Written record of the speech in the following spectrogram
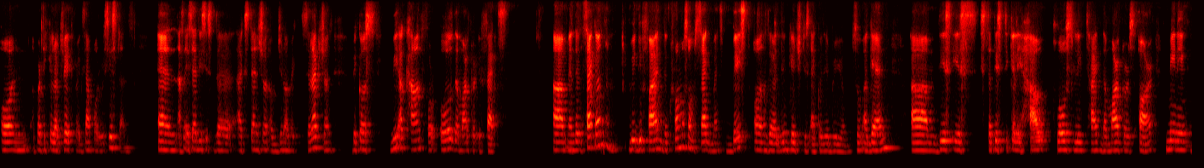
on a particular trait, for example, resistance. And as I said, this is the extension of genomic selection because we account for all the marker effects. Um, and then second, we define the chromosome segments based on their linkage disequilibrium. So again, um, this is statistically how closely tied the markers are, meaning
